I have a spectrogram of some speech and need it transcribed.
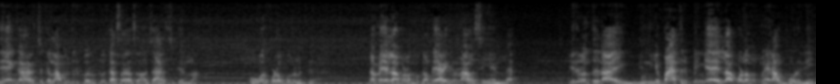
தேங்காய் அரைச்சிக்கலாம் முந்திரி பருப்பு கசகசம் வச்சு அரைச்சிக்கிடலாம். ஒவ்வொரு குழம்புகளுக்கு. நம்ம எல்லா குழம்புக்கும் அப்படி அரைக்கணும்னு அவசியம் இல்லை. இது வந்து நான் நீங்கள் பார்த்துருப்பீங்க எல்லா குழம்புக்குமே நான் போடுவேன்.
